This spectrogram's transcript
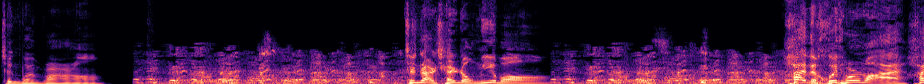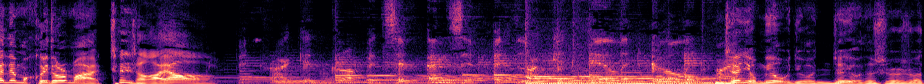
趁官方啊？挣点钱容易不？还得回头买，还得回头买，趁啥呀？你说有没有有？你说有的时候说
